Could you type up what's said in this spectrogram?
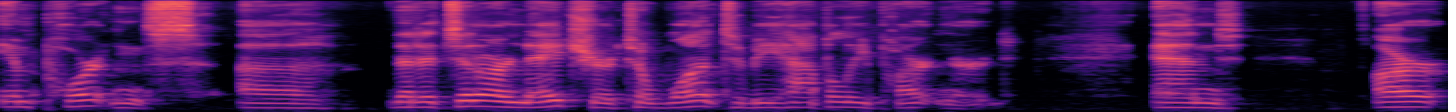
importance uh, that it's in our nature to want to be happily partnered, and our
